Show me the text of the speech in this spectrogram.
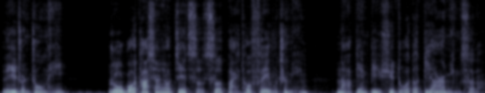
李准皱眉。如果他想要借此次摆脱废物之名，那便必须夺得第二名次了。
